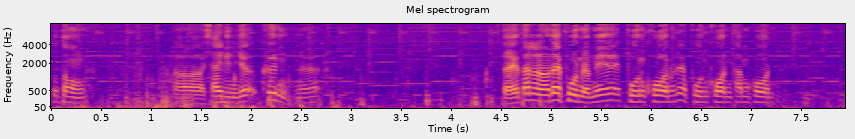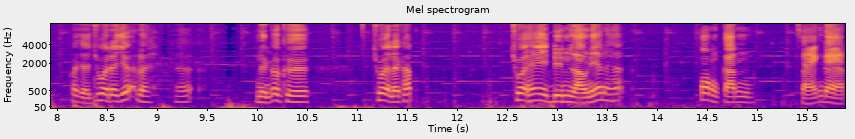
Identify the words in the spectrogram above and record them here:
ก็ต้องออใช้ดินเยอะขึ้นนะฮะแต่ถ้าเราได้พูนแบบนี้พูนโคนเรียกพูนโคนทำโคน ก็จะช่วยได้เยอะเลยนะหนึ่งก็คือช่วยอะไรครับ ช่วยให้ดินเหล่านี้นะฮะป้องกันแสงแดด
